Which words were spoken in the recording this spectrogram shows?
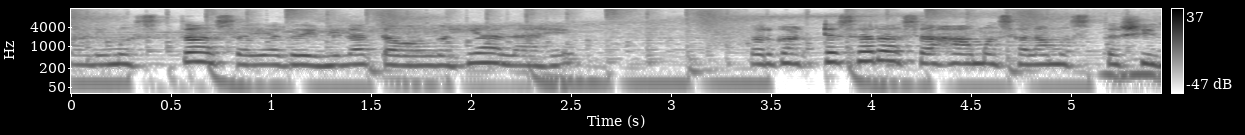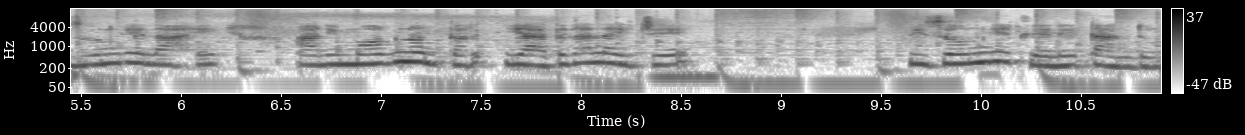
आणि मस्त असा या ग्रेव्हीला तवंगही आला आहे. तर घट्टसर असा हा मसाला मस्त शिजवून गेला आहे आणि मग नंतर यात घालायचे भिजवून घेतलेले तांदूळ.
